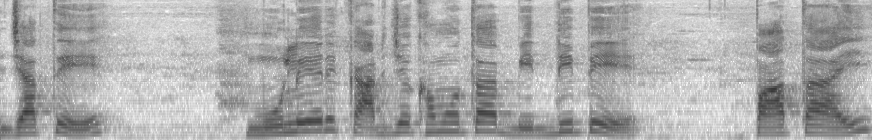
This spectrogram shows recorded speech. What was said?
যাতে মূলের কার্যক্ষমতা বৃদ্ধি পেয়ে পাতায়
